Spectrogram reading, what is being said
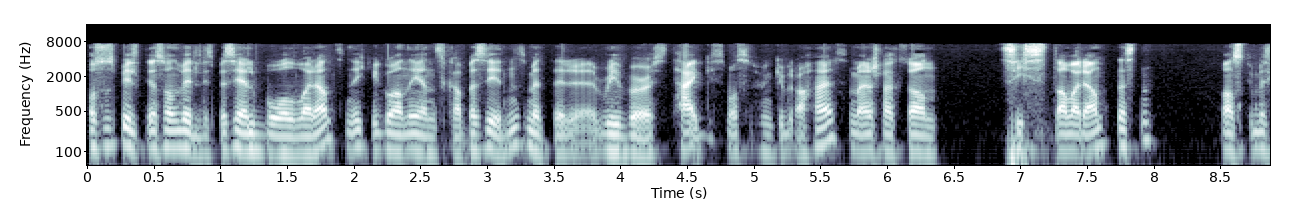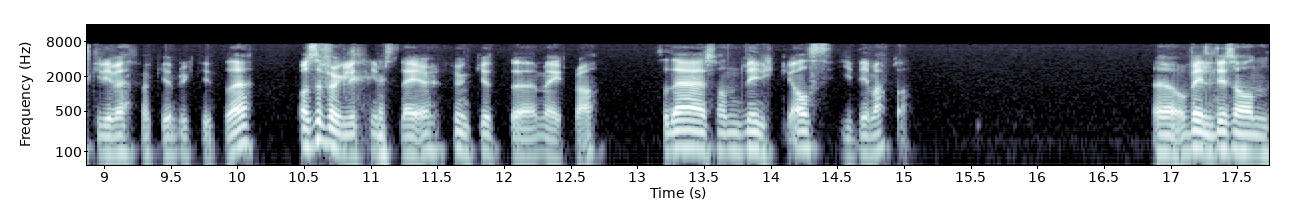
Og så spilte de en sånn veldig spesiell ball-variant som det ikke går an å gjenskape siden, som heter eh, reverse tag, som også funker bra her. Som er en slags sånn sista-variant, nesten. Vanskelig å beskrive, skal ikke bruke tid på det. Og selvfølgelig Team Slayer funket uh, meget bra. Så det er sånn virkelig allsidig map, da. Uh, og veldig sånn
